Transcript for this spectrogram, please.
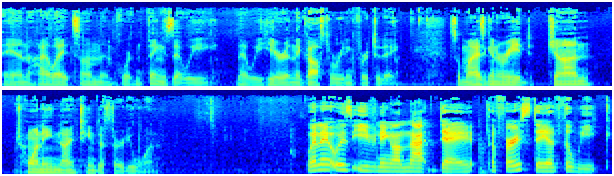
and highlight some important things that we that we hear in the gospel reading for today. So Maya's going to read John 20, 19 to 31. When it was evening on that day, the first day of the week,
